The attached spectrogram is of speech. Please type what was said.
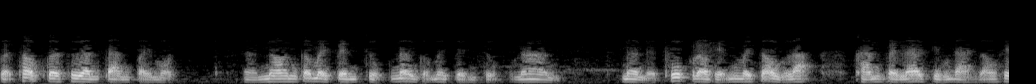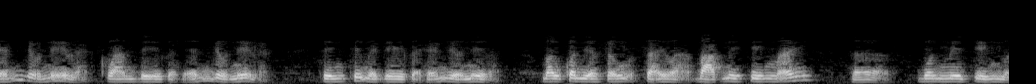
กระทบกระเทือนกันไปหมดนอนก็ไม่เป็นสุขนั่งก็ไม่เป็นสุขนาน นั่นแหละทุกเราเห็นไม่ต้องละ ขันไปแล้วจึงได้ เราเห็นอยู่นี่แหละ ความดีก็เห็นอยู่นี่แหละ สิ่งที่ไม่ดีก็เห็นอยู่นี่แหละ บางคนยังสงสัยว่า บาปมีจริงไหมบุญมีจริงไหม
